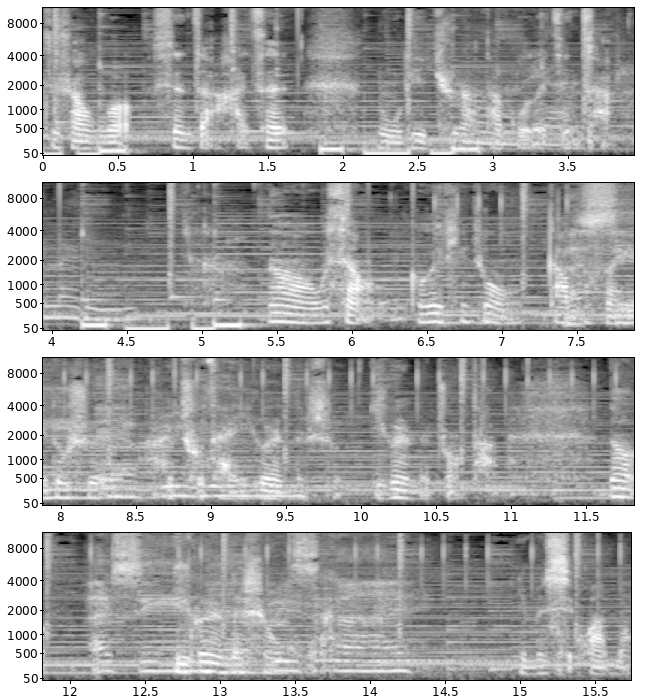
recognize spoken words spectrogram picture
至少我现在还在努力去让它过得精彩。那我想，各位听众大部分也都是还处在一个人的生一个人的状态。那一个人的生活，你们喜欢吗？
